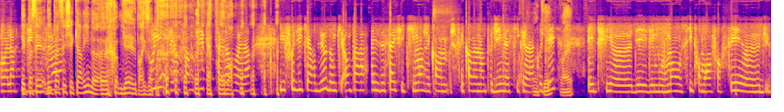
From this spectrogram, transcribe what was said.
Voilà. D'être passé, passé, chez Karine euh, comme Gaëlle, par exemple. Oui, j'ai entendu tout voilà. Il faut du cardio. Donc, en parallèle de ça, effectivement, j'ai quand même, je fais quand même un peu de gymnastique euh, à côté. Ouais. Et puis, euh, des, des, mouvements aussi pour me renforcer euh, du,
